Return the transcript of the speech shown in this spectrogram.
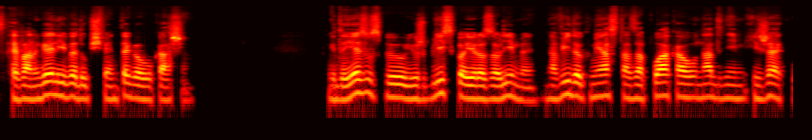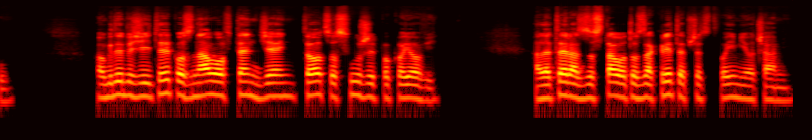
Z Ewangelii według świętego Łukasza. Gdy Jezus był już blisko Jerozolimy, na widok miasta zapłakał nad nim i rzekł: O gdybyś i ty poznało w ten dzień to, co służy pokojowi. Ale teraz zostało to zakryte przed twoimi oczami.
